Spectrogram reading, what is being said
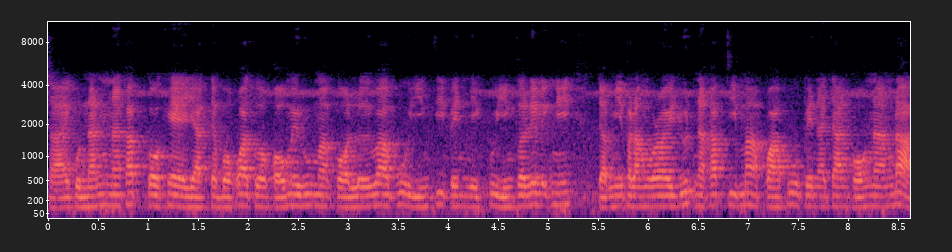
ชายคนนั้นนะครับ ก็แค่อยากจะบอกว่าตัวเขาไม่รู้มาก่อนเลยว่าผู้หญิงที่เป็นเด็กผู้หญิงตัวเล็กๆนี้ จะมีพลังวรยุทธ์นะครับ ที่มากกว่าผู้เป็นอาจารย์ของนางได้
